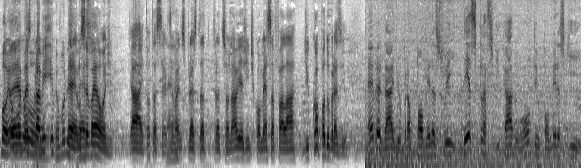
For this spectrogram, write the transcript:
Bom, eu é, vou no, mas para mim, eu vou no é, você vai aonde? Ah, então tá certo. É. Você vai no Expresso Tradicional e a gente começa a falar de Copa do Brasil. É verdade, o Palmeiras foi desclassificado ontem, o Palmeiras que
